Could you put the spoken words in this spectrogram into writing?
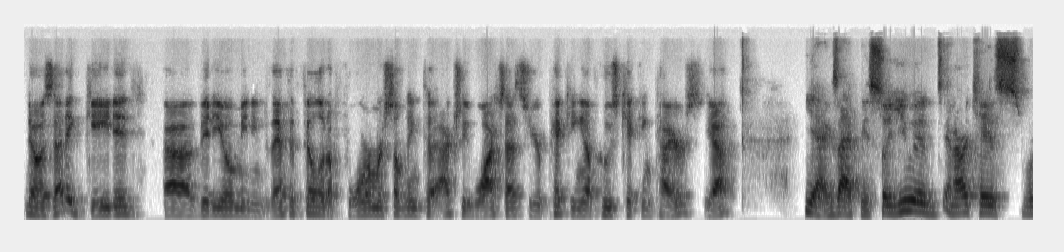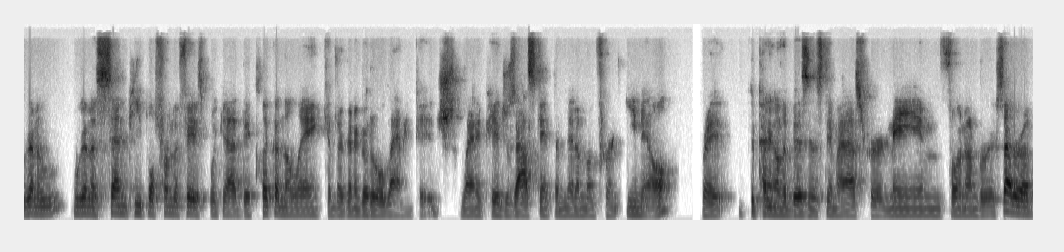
now, is that a gated uh, video? Meaning, do they have to fill out a form or something to actually watch that? So you're picking up who's kicking tires? Yeah. Yeah, exactly. So you would, in our case, we're gonna we're gonna send people from the Facebook ad. They click on the link and they're gonna go to a landing page. Landing page is asking at the minimum for an email, right? Depending on the business, they might ask for a name, phone number, etc.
